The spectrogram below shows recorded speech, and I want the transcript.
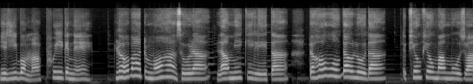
မြေကြီးပေါ်မှာဖွေးကနေလောဘတမောဟဆိုတာလောင်မီကီလေတာတဟုံးဝုတ်တောက်လို့သာ တဖြုံဖြုံမောင်းမှုစွာ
